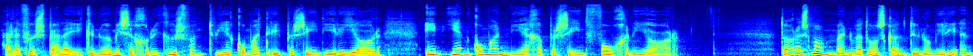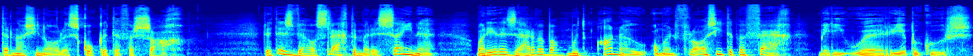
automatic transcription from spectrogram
Hulle voorspel 'n ekonomiese groeikoers van 2,3% hierdie jaar en 1,9% volgende jaar. Daar is maar min wat ons kan doen om hierdie internasionale skokke te versag. Dit is wel slegte medisyne, maar die Reserwebank moet aanhou om inflasie te beveg met die hoë repo koers.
